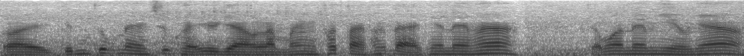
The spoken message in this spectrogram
Rồi kính chúc anh em sức khỏe dồi dào làm ăn phát tài phát đạt nha anh em ha. Cảm ơn anh em nhiều nha.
